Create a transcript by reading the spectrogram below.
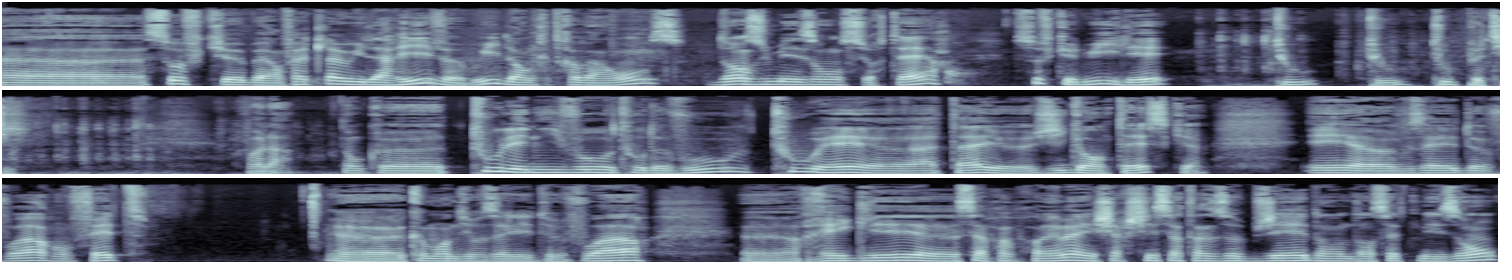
Euh, sauf que, ben, en fait, là où il arrive, oui, il est en 91, dans une maison sur Terre, sauf que lui, il est tout, tout, tout petit. Voilà. Donc euh, tous les niveaux autour de vous, tout est euh, à taille euh, gigantesque, et vous allez devoir, en fait, comment dire, vous allez devoir euh, régler euh, certains problèmes, aller chercher certains objets dans, dans cette maison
